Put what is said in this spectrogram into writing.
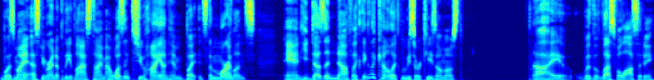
was my SP roundup lead last time. I wasn't too high on him, but it's the Marlins. and he does enough. Like think like kind of like Luis Ortiz almost, uh, with less velocity.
